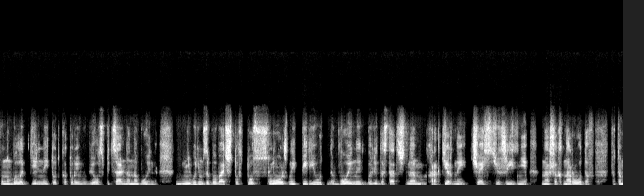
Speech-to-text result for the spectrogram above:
он был отдельный тот, который вел специально на войны. Не будем забывать, что в тот сложный период войны были достаточно характерной частью жизни наших народов, потому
